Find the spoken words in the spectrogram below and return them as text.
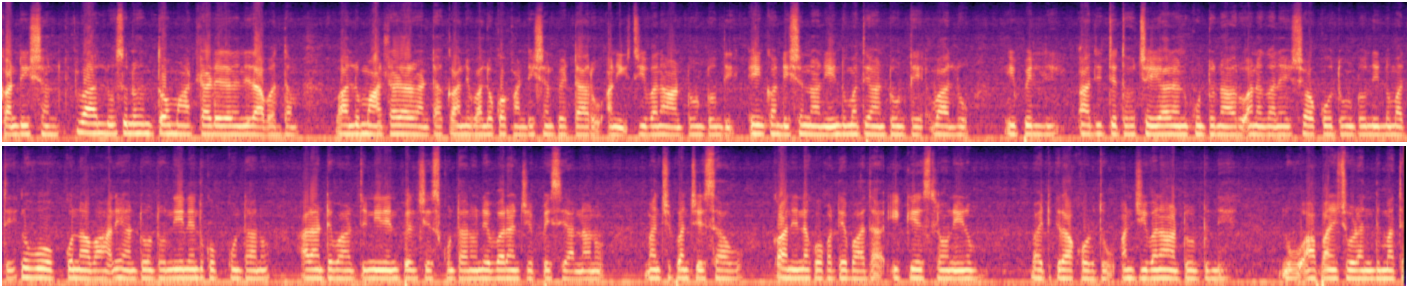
కండిషన్ వాళ్ళు సునంతో మాట్లాడేదనేది అబద్ధం. వాళ్ళు మాట్లాడారంట కానీ వాళ్ళు ఒక కండిషన్ పెట్టారు అని జీవన అంటూ ఉంటుంది. ఏం కండిషన్ అని ఇందుమతి అంటుంటే వాళ్ళు ఈ పెళ్ళి ఆదిత్యతో చేయాలనుకుంటున్నారు అనగానే షాక్ అవుతూ ఉంటుంది ఇందుమతి. నువ్వు ఒప్పుకున్నావా? అని అంటూ ఉంటుంది. నేను ఎందుకు ఒప్పుకుంటాను? అలాంటి వాటిని నేనేం పెళ్ళి చేసుకుంటాను? నెవ్వరని చెప్పేసి అన్నాను. మంచి పని చేశావు కానీ నాకు ఒకటే బాధ. ఈ కేసులో నేను బయటికి రాకూడదు అని జీవన అంటూ ఉంటుంది. నువ్వు ఆ పని చూడండి మత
